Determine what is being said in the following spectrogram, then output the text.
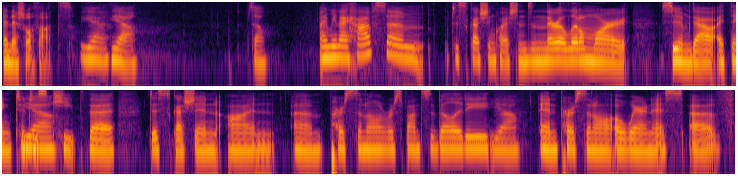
initial thoughts. Yeah. Yeah. So, I mean, I have some discussion questions, and they're a little more zoomed out, I think, to Yeah. just keep the discussion on um, personal responsibility yeah. and personal awareness of.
